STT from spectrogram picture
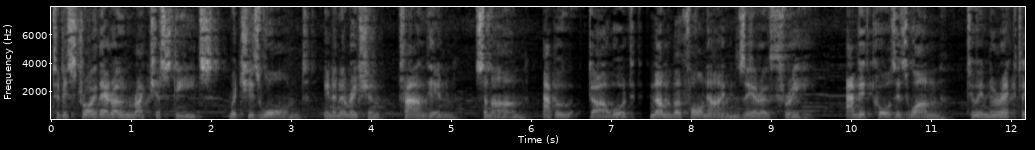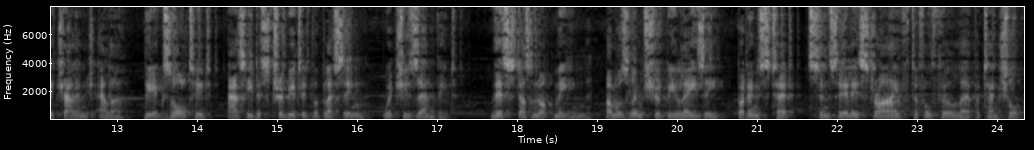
to destroy their own righteous deeds, which is warned in a narration found in Sunan Abu Dawood, number 4903. And it causes one to indirectly challenge Allah, the Exalted, as he distributed the blessing, which is envied. This does not mean a Muslim should be lazy, but instead, sincerely strive to fulfill their potential,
